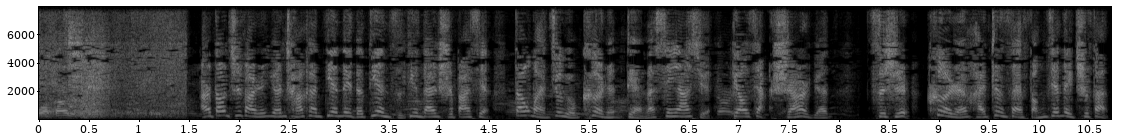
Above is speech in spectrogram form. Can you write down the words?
我刚而当执法人员查看店内的电子订单时，发现当晚就有客人点了鲜鸭血，标价十二元。此时客人还正在房间内吃饭。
